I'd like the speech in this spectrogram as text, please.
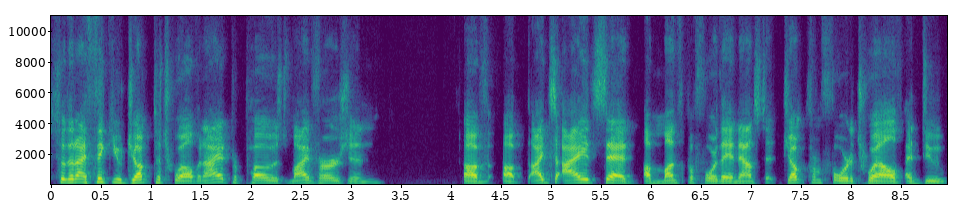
So then I think you jump to 12, and I had proposed my version of uh, I'd I had said a month before they announced it, jump from four to 12 and do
